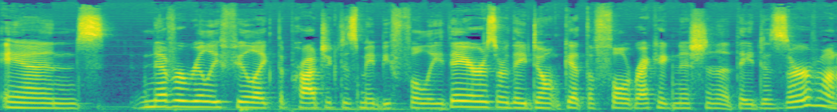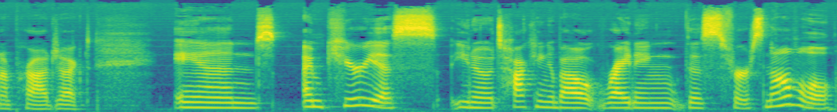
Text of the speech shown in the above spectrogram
and never really feel like the project is maybe fully theirs or they don't get the full recognition that they deserve on a project. And I'm curious, you know, talking about writing this first novel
